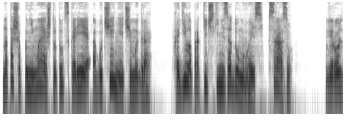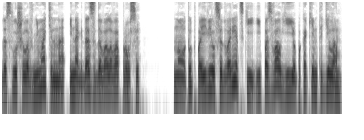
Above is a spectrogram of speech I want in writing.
Наташа, понимая, что тут скорее обучение, чем игра, ходила практически не задумываясь, сразу. Верольда слушала внимательно, иногда задавала вопросы. Но тут появился дворецкий и позвал ее по каким-то делам.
